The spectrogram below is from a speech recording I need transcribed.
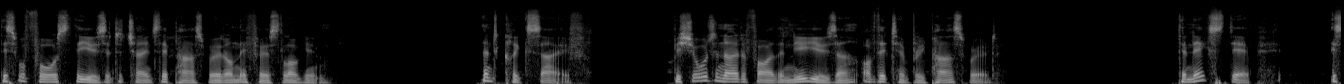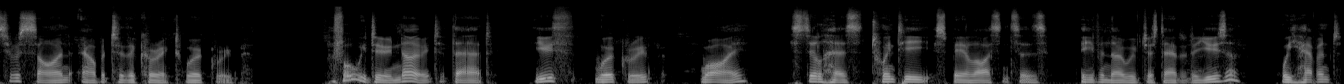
This will force the user to change their password on their first login. And click Save. Be sure to notify the new user of their temporary password. The next step is to assign Albert to the correct workgroup. Before we do, note that Youth Workgroup Y still has 20 spare licenses even though we've just added a user. We haven't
